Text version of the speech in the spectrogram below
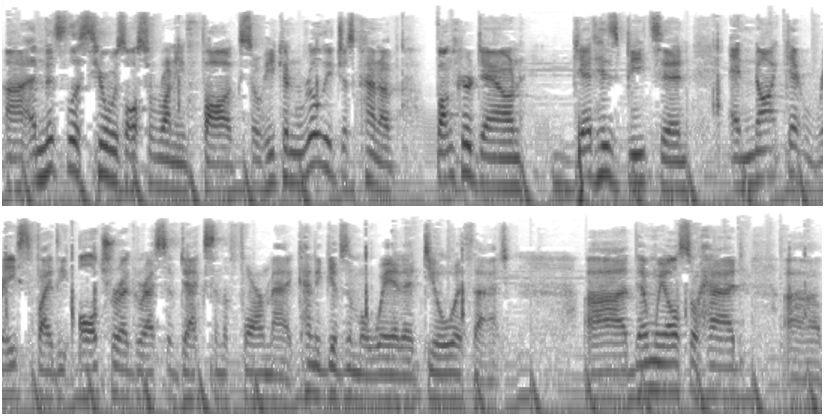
Uh, and this list here was also running Fog, so he can really just kind of bunker down, get his beats in, and not get raced by the ultra aggressive decks in the format. It kind of gives him a way to deal with that. Uh, then we also had uh,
